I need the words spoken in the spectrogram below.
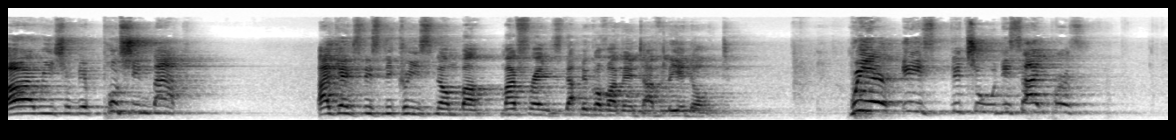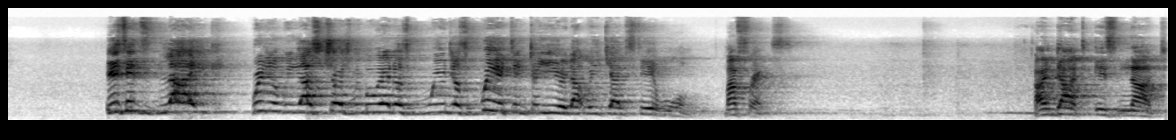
Or we should be pushing back against this decreased number, my friends, that the government have laid out. Where is the true disciples? Is it like we, we as church people we're just we're just waiting to hear that we can stay home, my friends? And that is not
